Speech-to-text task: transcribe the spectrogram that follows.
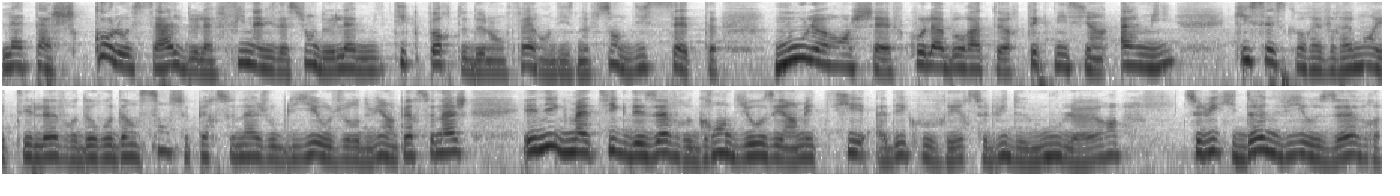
la tâche colossale de la finalisation de la mythique Porte de l'Enfer en 1917. Mouleur en chef, collaborateur technicien, ami. Qui sait ce qu'aurait vraiment été l'œuvre de Rodin sans ce personnage oublié aujourd'hui Un personnage énigmatique des œuvres grandioses et un métier à découvrir, celui de mouleur, celui qui donne vie aux œuvres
